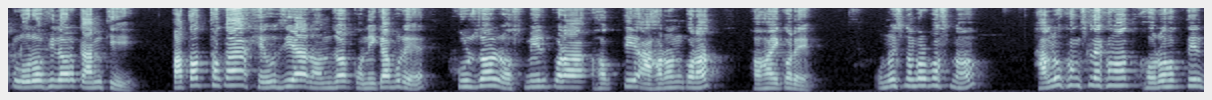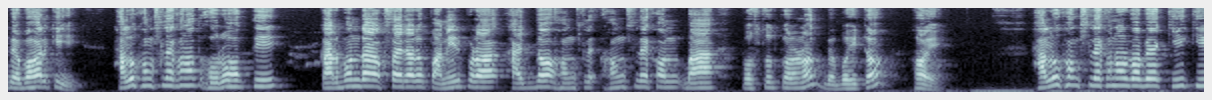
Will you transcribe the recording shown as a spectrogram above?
ক্ল'ৰ'ফিলৰ কাম কি? পাতত থকা সেউজীয়া ৰঞ্জক কণিকাবোৰে সূৰ্যৰ ৰশ্মিৰ পৰা শক্তি আহৰণ কৰাত সহায় কৰে। ঊনৈছ নম্বৰ প্ৰশ্ন শালুক সংশ্লেষণত সৌৰশক্তিৰ ব্যৱহাৰ কি? শালুক সংশ্লেষণত সৌৰশক্তি কাৰ্বন ডাই অক্সাইড আৰু পানীৰ পৰা খাদ্য সংশ্লে সংশ্লেষণ বা প্ৰস্তুতকৰণত ব্যৱহৃত হয়। শালুক সংশ্লেষণৰ বাবে কি কি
